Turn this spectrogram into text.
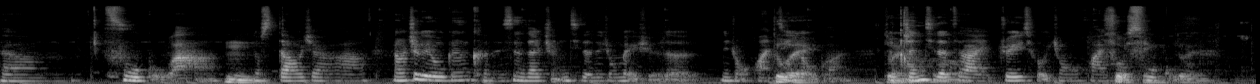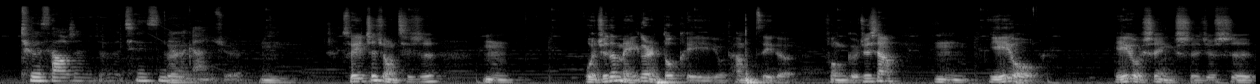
嗯，复古啊，嗯，nostalgia 啊，然后这个又跟可能现在整体的那种美学的那种环境对有关，就整体的在追求一种怀旧复古对，two thousand 的千禧年的感觉。嗯，所以这种其实，嗯，我觉得每一个人都可以有他们自己的风格，就像，嗯，也有也有摄影师就是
